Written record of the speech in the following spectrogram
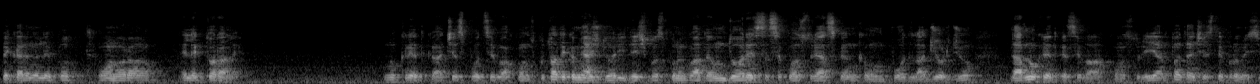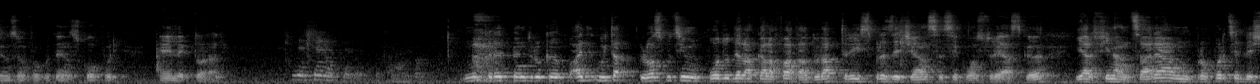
pe care nu le pot onora electorale. Nu cred că acest pod se va construi. Cu toate că mi-aș dori, deci vă spun încă o dată, îmi doresc să se construiască încă un pod la Giurgiu, dar nu cred că se va construi, iar toate aceste promisiuni sunt făcute în scopuri electorale. De ce nu credeți? Nu cred pentru că, uita, luați puțin podul de la Calafat, a durat 13 ani să se construiască, iar finanțarea în proporție de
